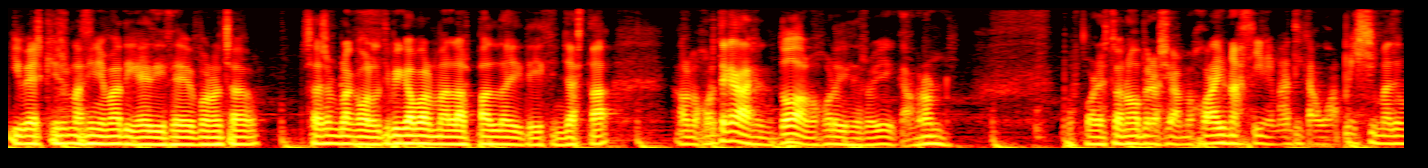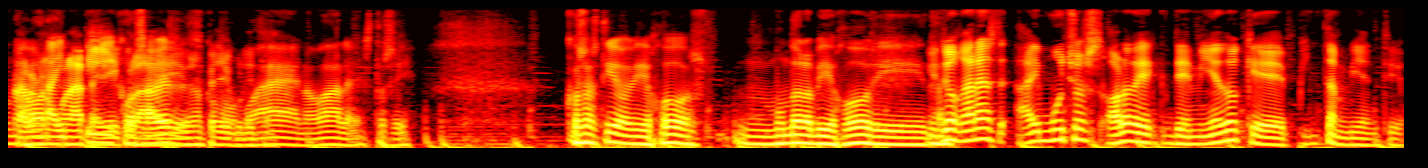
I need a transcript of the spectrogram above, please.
y ves que es una cinemática y dices, bueno, chao. ¿Sabes? En plan, como la típica palma en la espalda y te dicen, ya está. A lo mejor te cagas en todo. A lo mejor dices, oye, cabrón. Pues por esto no, pero si a lo mejor hay una cinemática guapísima de una Claro, hora y pico, ¿sabes? y como, bueno, vale, esto sí. Cosas, tío, videojuegos. Mundo de los videojuegos y. Yo tengo ganas, hay muchos ahora de, de miedo que pintan bien, tío.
